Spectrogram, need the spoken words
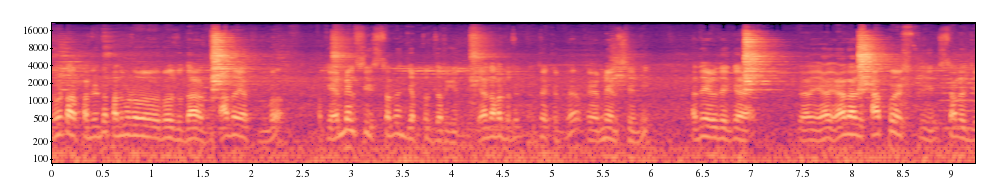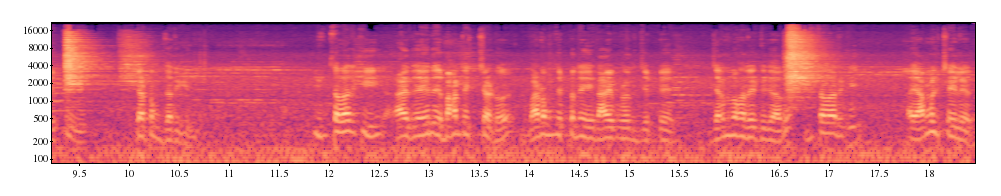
నూట పన్నెండు పదమూడవ రోజు దా పాదయాత్రలో ఒక ఎమ్మెల్సీ ఇస్తానని చెప్పడం జరిగింది. ఏడాది ఒక ఎమ్మెల్సీని అదేవిధంగా ఏ- ఏడాది కార్పొరేషన్ ఇస్తానని చెప్పి చెప్పడం జరిగింది. ఇంతవరకు ఆయన ఏదైతే మాట ఇచ్చాడో గడవ చెప్పని నాయకుడు అని చెప్పే జగన్మోహన్ రెడ్డి గారు ఇంతవరకు అది అమలు చేయలేదు.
